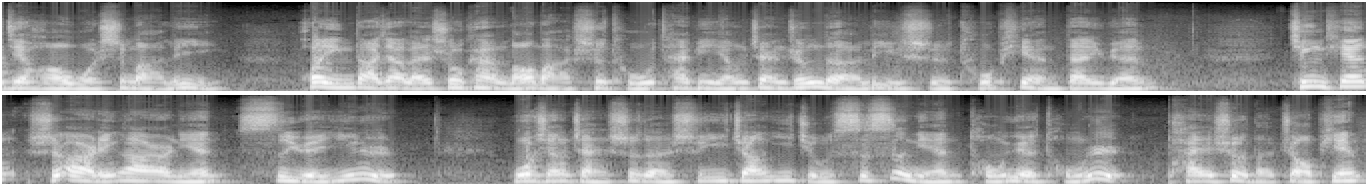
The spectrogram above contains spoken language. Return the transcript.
家好，我是玛丽，欢迎大家来收看老马师徒太平洋战争的历史图片单元。今天是二零二二年四月一日，我想展示的是一张一九四四年同月同日拍摄的照片。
